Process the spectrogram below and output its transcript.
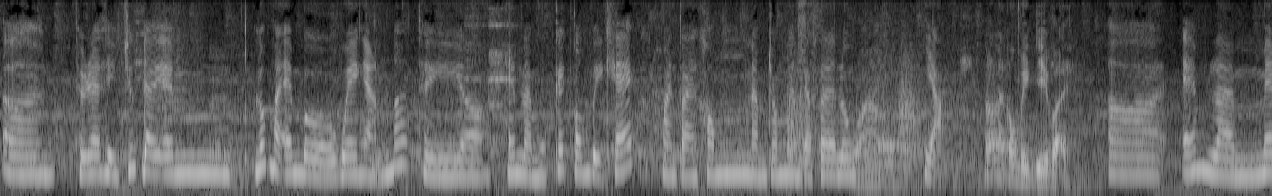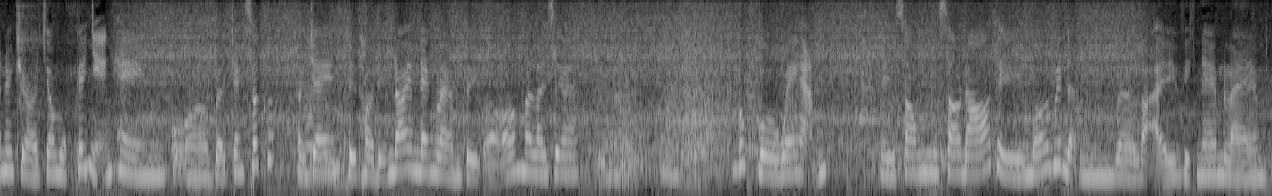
Ờ, thực ra thì trước đây em lúc mà em vừa quen ảnh đó thì ờ, em làm một cái công việc khác hoàn toàn không nằm trong ngành cà phê luôn. Dạ. Đó là công việc gì vậy? Em làm manager cho một cái nhãn hàng của về trang sức thời trang thì thời điểm đó em đang làm việc ở Malaysia. Ờ, lúc vừa quen ảnh thì xong sau đó thì mới quyết định về lại Việt Nam làm.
